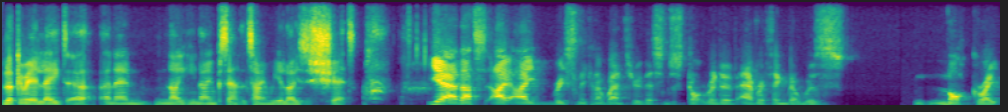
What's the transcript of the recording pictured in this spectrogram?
look at it later, and then ninety nine percent of the time realize it's shit. Yeah, that's I, I recently kind of went through this and just got rid of everything that was not great,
